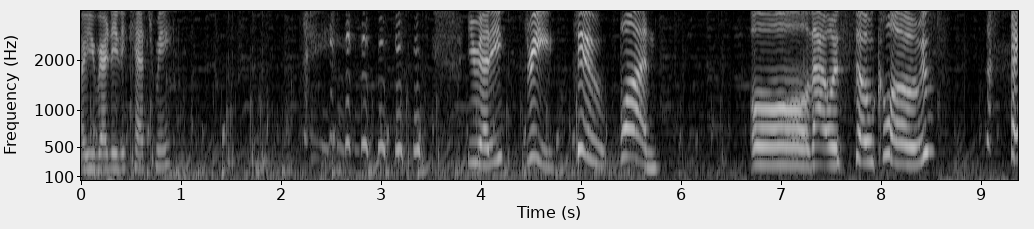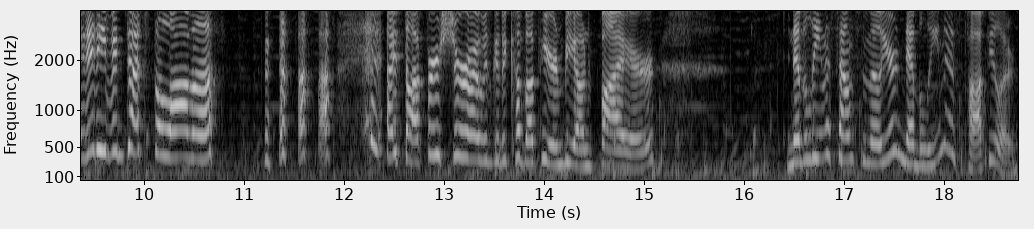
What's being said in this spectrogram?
Are you ready to catch me? you ready? Three, two, one. Oh, that was so close. I didn't even touch the lava. I thought for sure I was gonna come up here and be on fire. Nebelina sounds familiar. Nebelina is popular.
